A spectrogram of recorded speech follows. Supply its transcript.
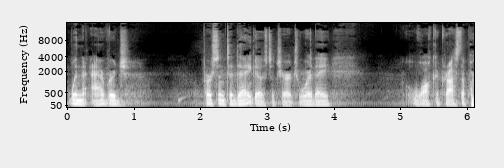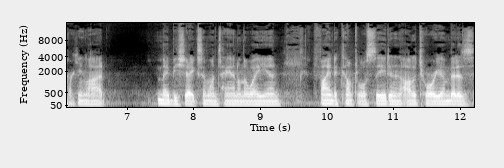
when the average person today goes to church, where they walk across the parking lot, maybe shake someone's hand on the way in, find a comfortable seat in an auditorium that is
